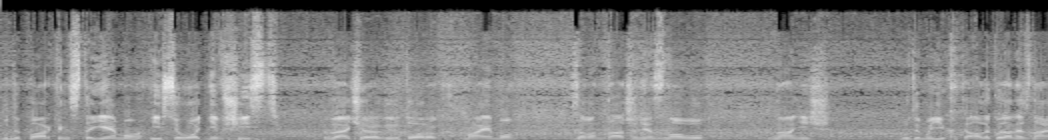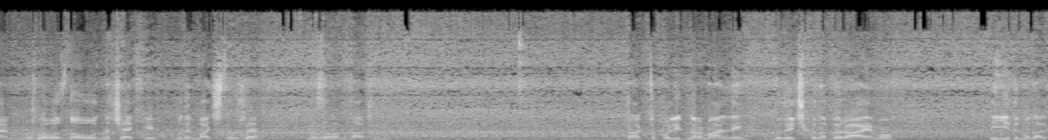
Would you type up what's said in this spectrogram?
буде паркінг, стаємо. І сьогодні в 6 вечора, вівторок, маємо завантаження знову на ніч. Будемо їхати. Але куди не знаємо. Можливо, знову на Чехію. Будемо бачити вже на завантаженні. Так, то політ нормальний, водичку набираємо і їдемо далі.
